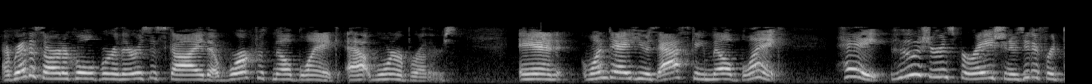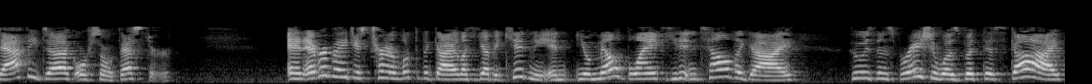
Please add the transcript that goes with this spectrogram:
I read this article where there was this guy that worked with Mel Blanc at Warner Brothers. And one day he was asking Mel Blanc, hey, who's your inspiration? It was either for Daffy Duck or Sylvester. And everybody just turned and looked at the guy like, you gotta be kidding me. And, you know, Mel Blanc, he didn't tell the guy who his inspiration was, but this guy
